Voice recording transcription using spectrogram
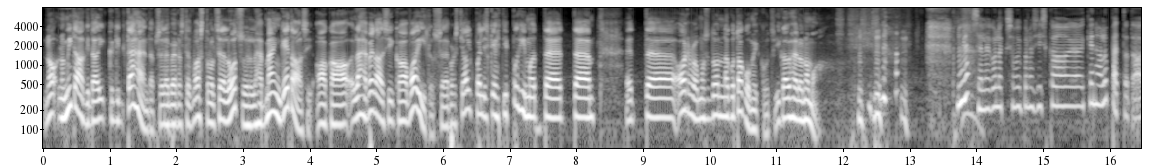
no, no midagi ta ikkagi tähendab, sellepärast et vastavalt sellele otsusele läheb mäng edasi, aga läheb edasi ka vaidlus, sellepärast jalgpallis kehtib põhimõte, et et äh, arvamused on nagu tagumikud, igaühel on oma nojah, sellega oleks võib-olla siis ka kena lõpetada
